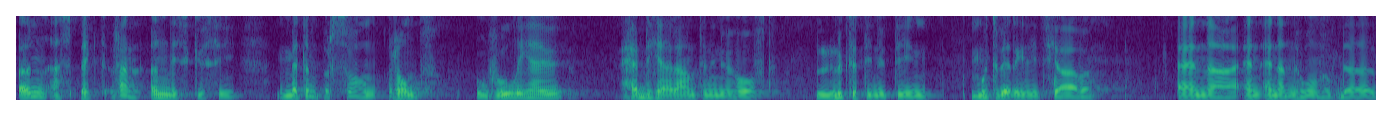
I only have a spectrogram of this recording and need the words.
een aspect van een discussie met een persoon rond hoe voelde jij je? Heb jij ruimte in je hoofd? Lukt het in je team? Moeten we ergens iets schuiven? En, uh, en, en dan gewoon ook de,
